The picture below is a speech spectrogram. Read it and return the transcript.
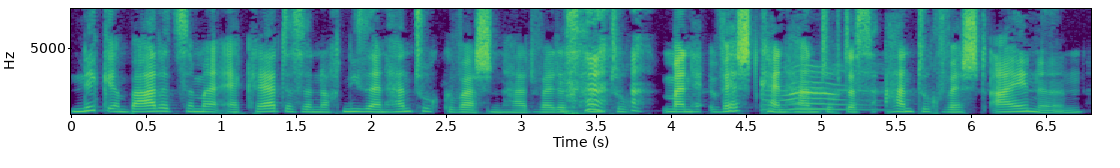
Nick im Badezimmer erklärt, dass er noch nie sein Handtuch gewaschen hat, weil das Handtuch, man wäscht kein Handtuch, das Handtuch wäscht einen.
